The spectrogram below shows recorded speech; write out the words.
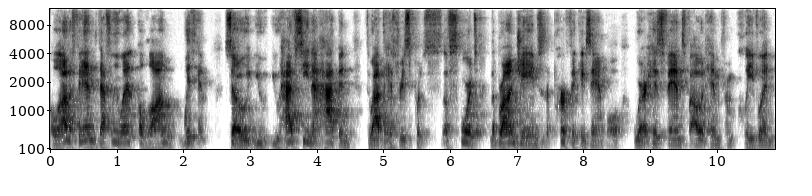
A lot of fans definitely went along with him. So you you have seen that happen throughout the history of sports. LeBron James is a perfect example where his fans followed him from Cleveland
